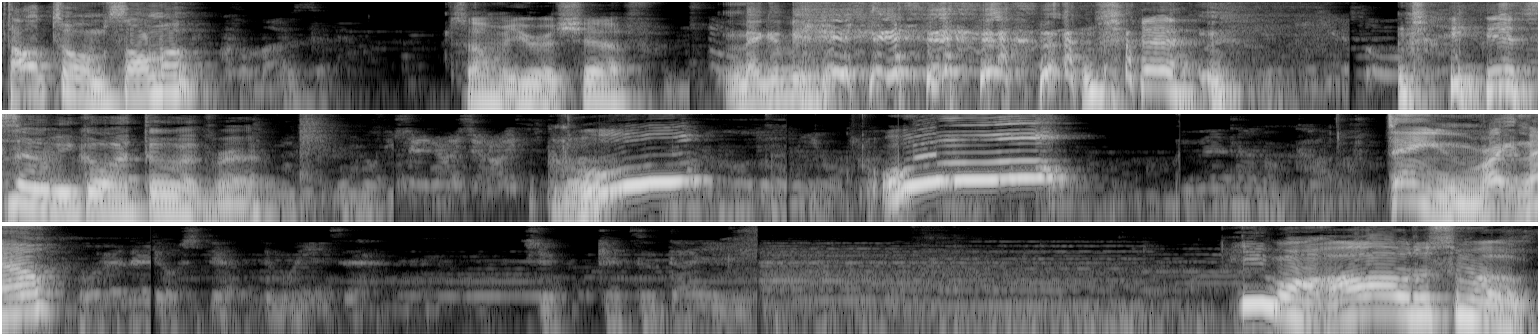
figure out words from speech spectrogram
Talk to him, Soma. Soma, you're a chef. Nigga be. he still be going through it, bro. Ooh. Ooh. Dang, right now? He want all the smoke.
